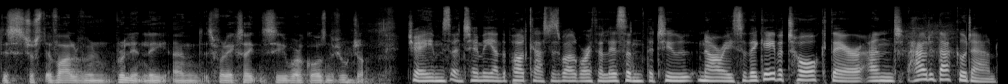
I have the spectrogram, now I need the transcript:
This is just evolving brilliantly, and it's very exciting to see where it goes in the mm-hmm. future. James and Timmy and the podcast is well worth a listen, the two Norries. So they gave a talk there, and how did that go down?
